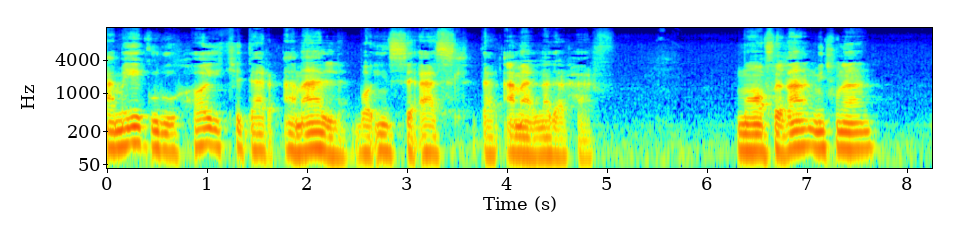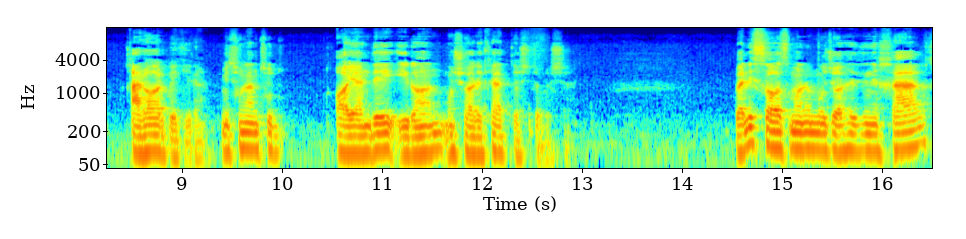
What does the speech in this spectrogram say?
همه گروه هایی که در عمل با این سه اصل در عمل نه در حرف. موافقا می‌تونن قرار بگیرن. می‌تونن تو آینده ایران مشارکت داشته باشن. ولی سازمان مجاهدین خلق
